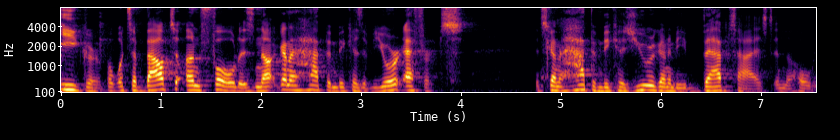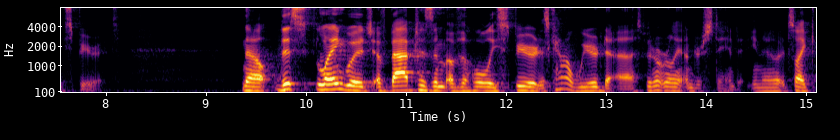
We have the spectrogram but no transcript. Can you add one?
eager, but what's about to unfold is not going to happen because of your efforts. It's going to happen because you are going to be baptized in the Holy Spirit. Now, this language of baptism of the Holy Spirit is kind of weird to us. We don't really understand it. You know, it's like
